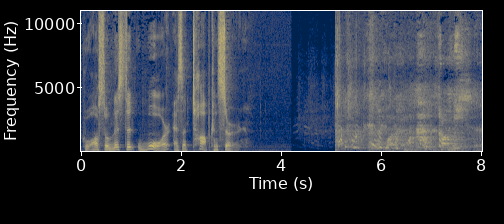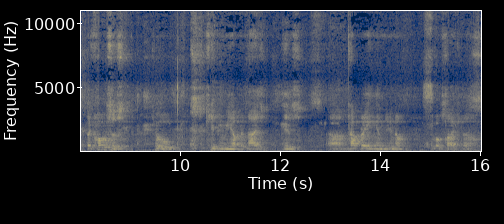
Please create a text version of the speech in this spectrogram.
who also listed war as a top concern comes the closest to keeping me up at night is uh, coupling, and you know, it looks like uh,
